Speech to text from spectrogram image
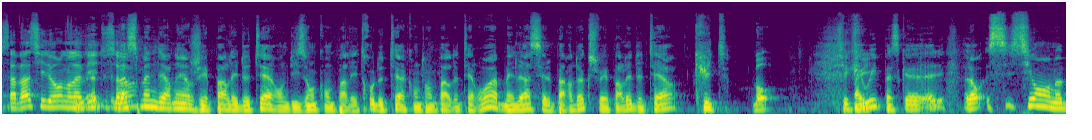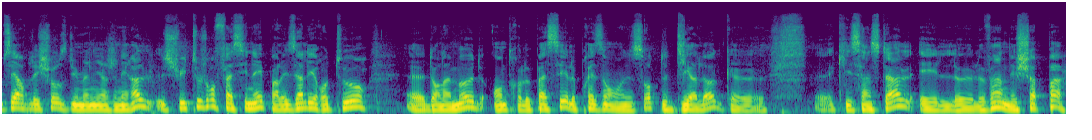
ça, va sinon dans la vie tout ça La semaine dernière, j'ai parlé de terre en disant qu'on parlait trop de terre quand on parle de terroir. Mais là, c'est le paradoxe. Je vais parler de terre cuite. Bon, bah oui, parce que euh, alors si, on observe les choses d'une manière générale, je suis toujours fasciné par les allers-retours dans la mode entre le passé et le présent, une sorte de dialogue euh, euh, qui s'installe et le, vin n'échappe pas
